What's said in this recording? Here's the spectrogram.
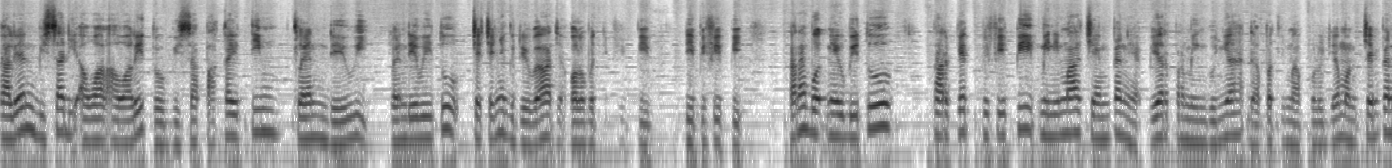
kalian bisa di awal-awal itu bisa pakai tim clan Dewi. Clan Dewi itu CC-nya gede banget ya kalau buat di PvP, di PvP. Karena buat newbie itu target PvP minimal champion ya biar per minggunya dapat 50 diamond. Champion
